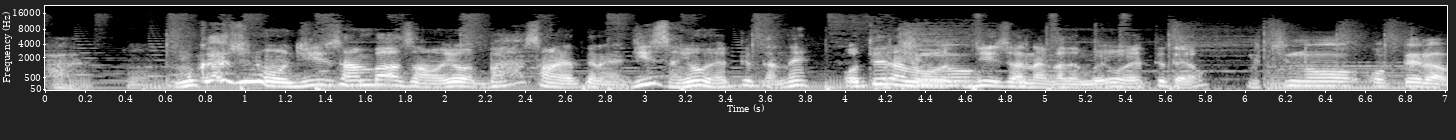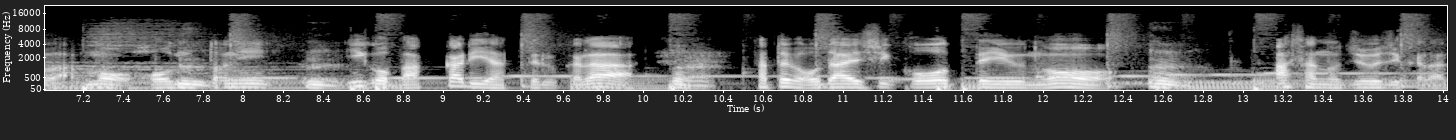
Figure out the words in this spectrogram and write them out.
はい。うん昔のじいさんばあさんはようばあさんはやってない。じいさんようやってたね。お寺ののじいさんなんかでもようやってたよ、うちのお寺はもう本当にうん。囲碁ばっかりやってるから、うん。例えばお大師講っていうのをうん。朝の10時から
